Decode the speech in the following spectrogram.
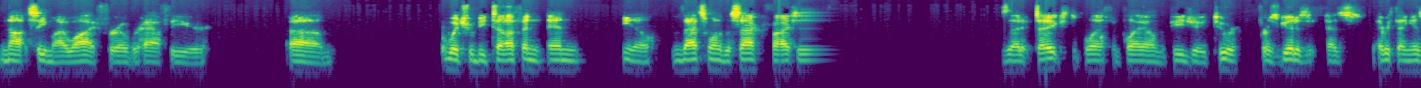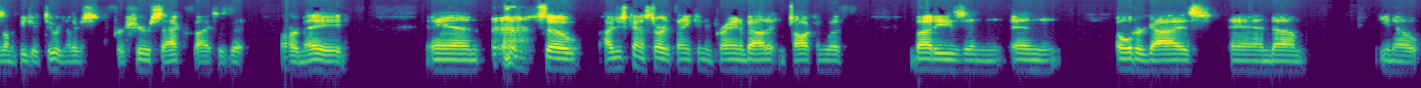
not see my wife for over half the year. Um, which would be tough. And, and, you know, that's one of the sacrifices that it takes to play and play on the PGA tour for as good as, as everything is on the PGA tour. You know, there's for sure sacrifices that are made. And so I just kind of started thinking and praying about it and talking with buddies and, and older guys. And, um, you know,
